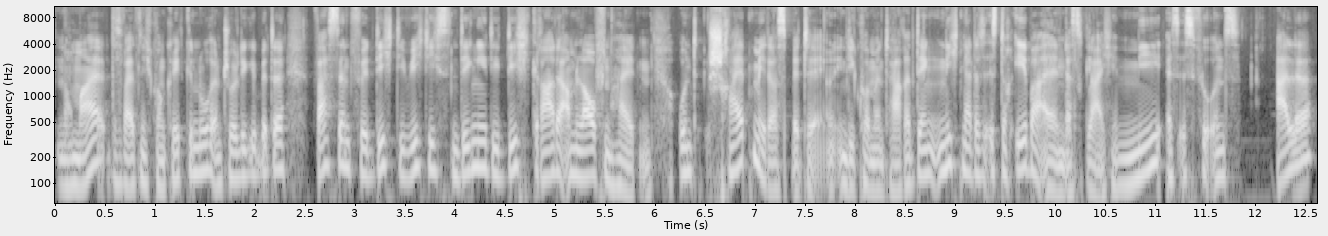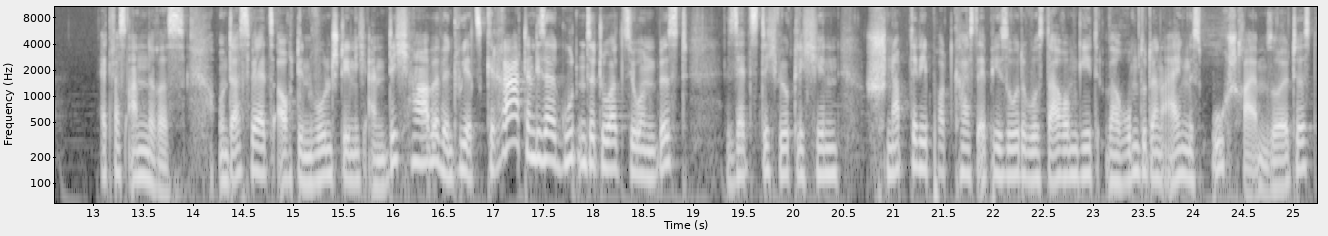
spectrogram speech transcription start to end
nochmal, das war jetzt nicht konkret genug, entschuldige bitte, was sind für dich die wichtigsten Dinge, die dich gerade am Laufen halten? Und schreib mir das bitte in die Kommentare. Denk nicht, na, das ist doch eh bei allen das Gleiche. Nee, es ist für uns alle etwas anderes. Und das wäre jetzt auch den Wunsch, den ich an dich habe. Wenn du jetzt gerade in dieser guten Situation bist, setz dich wirklich hin, schnapp dir die Podcast-Episode, wo es darum geht, warum du dein eigenes Buch schreiben solltest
